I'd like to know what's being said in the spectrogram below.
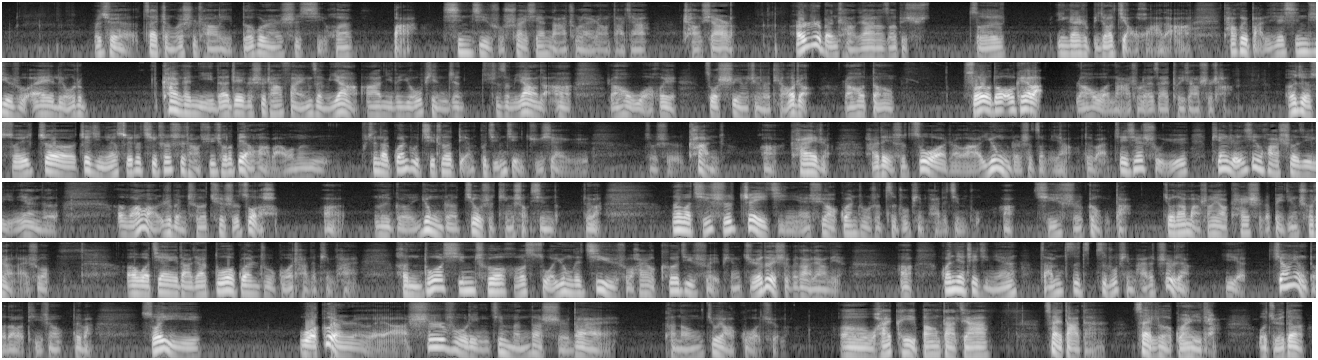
而且，在整个市场里，德国人是喜欢把新技术率先拿出来让大家尝鲜的，而日本厂家呢，则必须，则应该是比较狡猾的啊，他会把这些新技术哎留着。看看你的这个市场反应怎么样啊？你的油品这是怎么样的啊？然后我会做适应性的调整，然后等所有都 OK 了，然后我拿出来再推向市场。而且随着这几年随着汽车市场需求的变化吧，我们现在关注汽车的点不仅仅局限于就是看着啊开着，还得是坐着啊用着是怎么样，对吧？这些属于偏人性化设计理念的，呃，往往日本车确实做得好啊。那个用着就是挺省心的，对吧？那么其实这几年需要关注是自主品牌的进步啊，其实更大。就拿马上要开始的北京车展来说，呃，我建议大家多关注国产的品牌，很多新车和所用的技术还有科技水平绝对是个大亮点啊。关键这几年咱们自自主品牌的质量也相应得到了提升，对吧？所以，我个人认为啊，师傅领进门的时代。可能就要过去了，呃，我还可以帮大家再大胆、再乐观一点。我觉得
